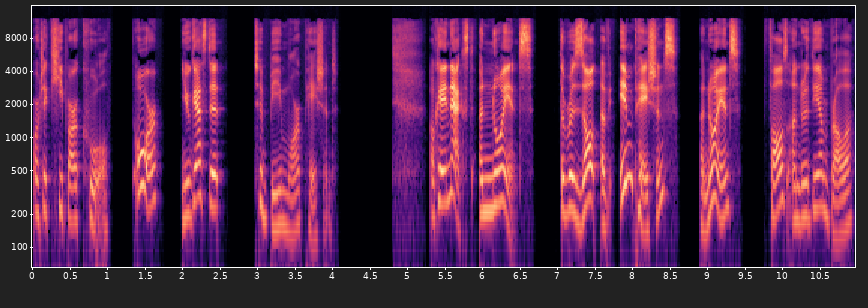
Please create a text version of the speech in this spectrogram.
or to keep our cool, or, you guessed it, to be more patient. Okay, next, annoyance. The result of impatience, annoyance, falls under the umbrella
